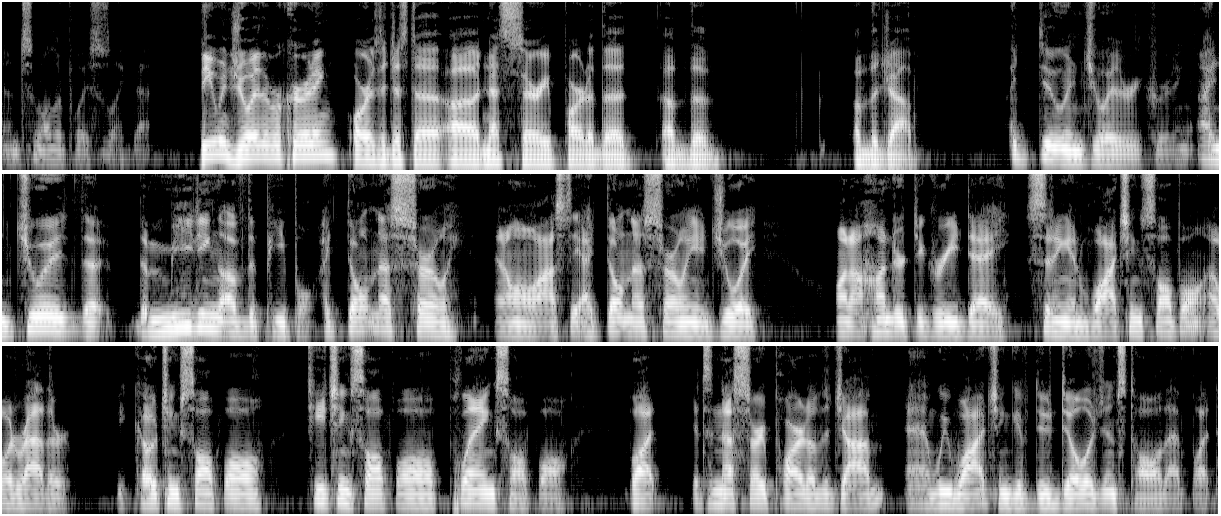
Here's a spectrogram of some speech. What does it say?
and some other places like that. Do you enjoy the recruiting, or is it just a, a necessary part of the of the of the job? I do enjoy the recruiting. I enjoy the the meeting of the people. I don't necessarily, in all honesty, I don't necessarily enjoy on a hundred degree day sitting and watching softball. I would rather be coaching softball, teaching softball, playing softball. But it's a necessary part of the job, and we watch and give due diligence to all that. But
